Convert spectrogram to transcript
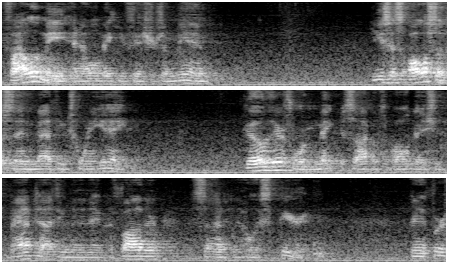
follow me, and I will make you fishers of men. Jesus also said in Matthew 28, Go therefore and make disciples of all nations, baptizing them in the name of the Father, the Son, and the Holy Spirit. In 1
